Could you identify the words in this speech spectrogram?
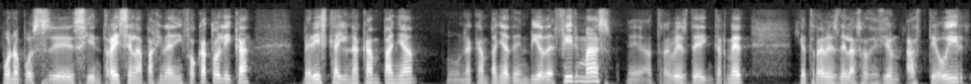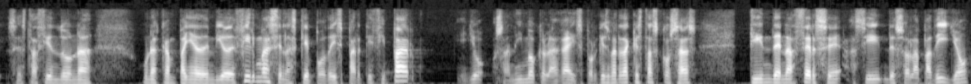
Bueno, pues eh, si entráis en la página de Infocatólica, veréis que hay una campaña, una campaña de envío de firmas eh, a través de internet y a través de la asociación Hazte Oír. Se está haciendo una, una campaña de envío de firmas en las que podéis participar. Y yo os animo a que lo hagáis, porque es verdad que estas cosas tienden a hacerse así de solapadillo,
